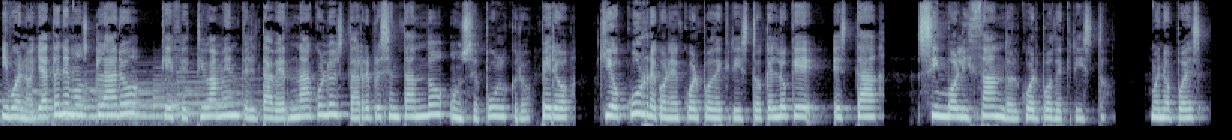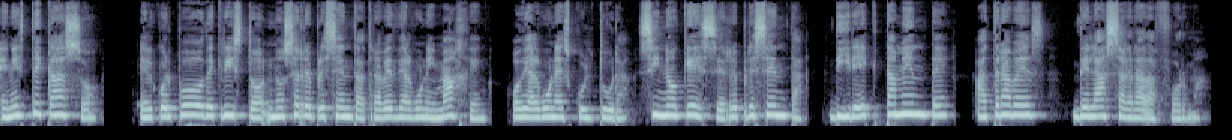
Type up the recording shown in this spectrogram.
Y bueno, ya tenemos claro que efectivamente el tabernáculo está representando un sepulcro, pero ¿qué ocurre con el cuerpo de Cristo? ¿Qué es lo que está simbolizando el cuerpo de Cristo. Bueno, pues en este caso, el cuerpo de Cristo no se representa a través de alguna imagen o de alguna escultura, sino que se representa directamente a través de la sagrada forma.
